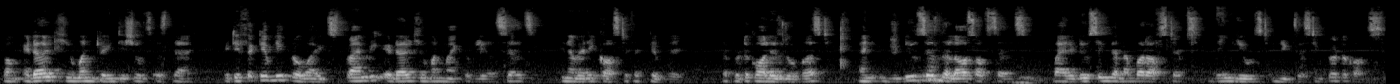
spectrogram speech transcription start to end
from adult human brain tissues is that it effectively provides primary adult human microglial cells in a very cost-effective way. The protocol is robust and reduces the loss of cells by reducing the number of steps being used in existing protocols.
